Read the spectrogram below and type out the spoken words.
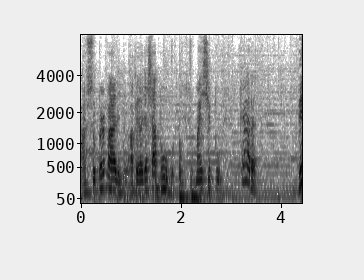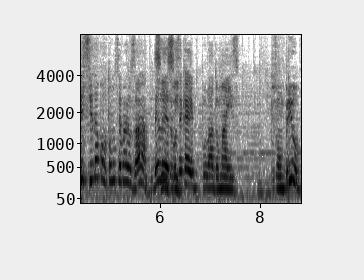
Acho super válido. Apesar de achar burro. Mas, tipo, cara, decida qual tom você vai usar. Beleza, Sim, sim. você quer ir pro lado mais sombrio?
